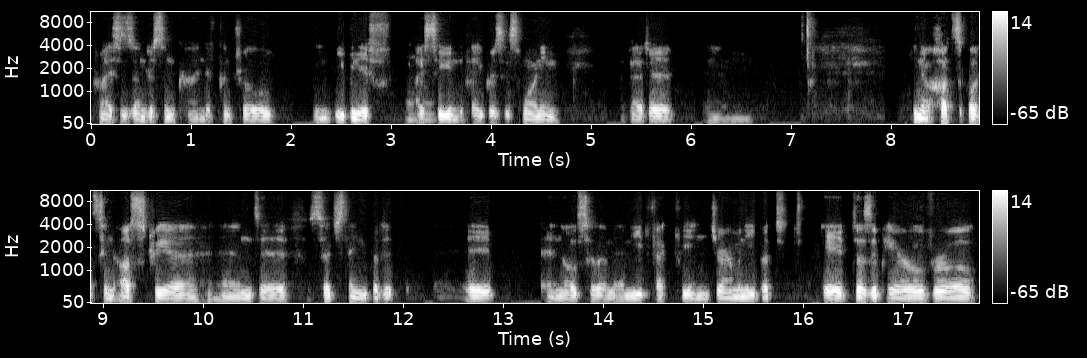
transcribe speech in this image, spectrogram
crisis under some kind of control. Even if mm-hmm. I see in the papers this morning about a um, you know hotspots in Austria and uh, such thing, but it, it, and also a, a, meat factory in Germany. But it does appear overall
